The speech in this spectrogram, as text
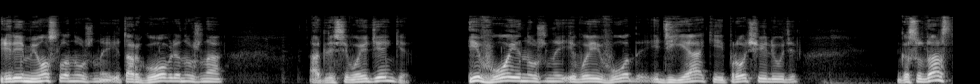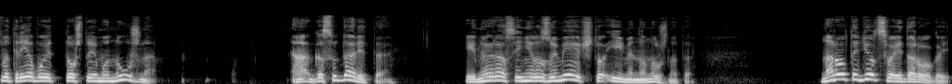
и ремесла нужны, и торговля нужна, а для сего и деньги. И вои нужны, и воеводы, и дьяки, и прочие люди — Государство требует то, что ему нужно, а государи-то иной раз и не разумеют, что именно нужно-то. Народ идет своей дорогой,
